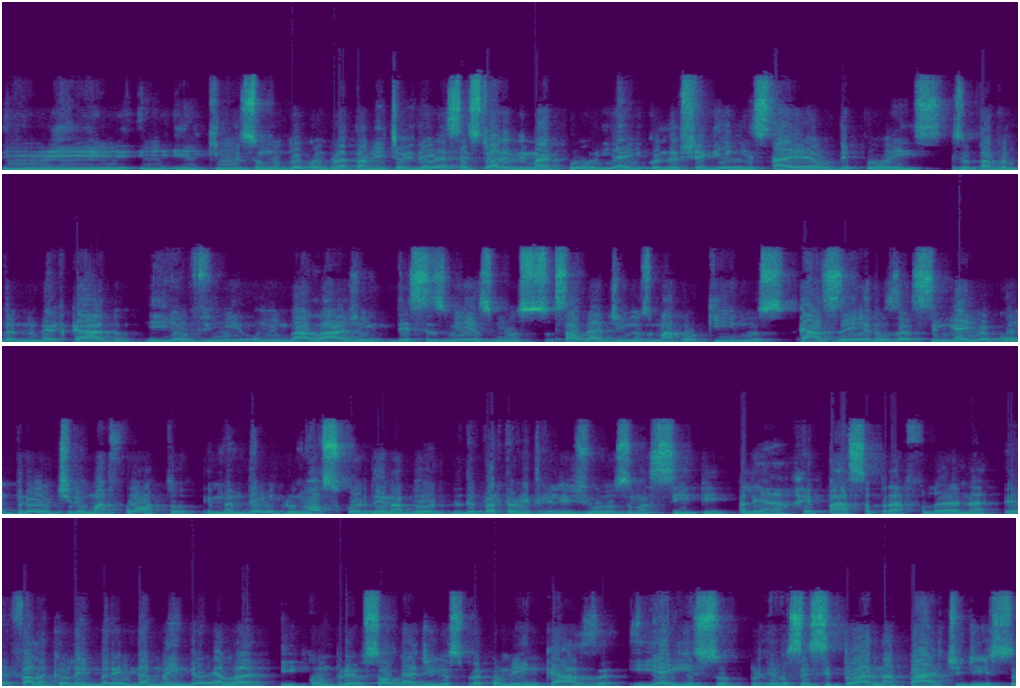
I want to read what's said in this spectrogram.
e, e, e que isso mudou completamente a vida. E essa história me marcou. E aí, quando eu cheguei em Israel depois, eu estava andando no mercado e eu vi uma embalagem desses mesmos salgadinhos marroquinos, caseiros assim. Aí eu comprei, eu tirei uma foto e mandei para o nosso coordenador do departamento religioso na CIP. Falei, ah, repassa para fulana, é, fala que eu lembrei da mãe dela e comprei os salgadinhos para comer em casa. E é isso, porque você se torna parte disso.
